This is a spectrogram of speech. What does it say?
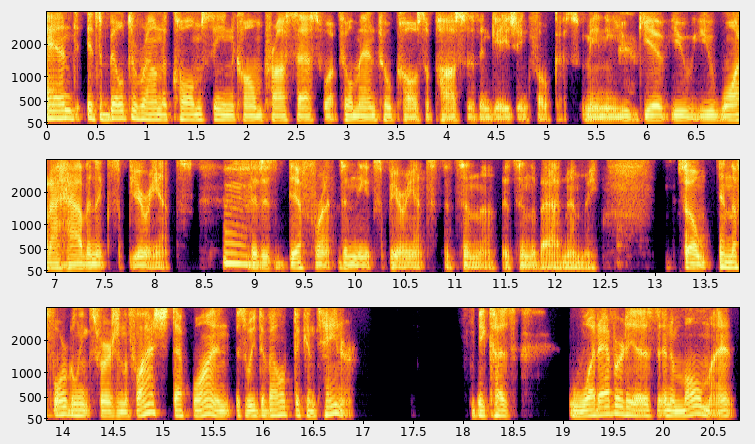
and it's built around a calm scene, calm process, what Phil Manfield calls a positive engaging focus, meaning you give you you want to have an experience mm. that is different than the experience that's in the that's in the bad memory. So in the four blinks version of Flash, step one is we develop the container because whatever it is in a moment,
